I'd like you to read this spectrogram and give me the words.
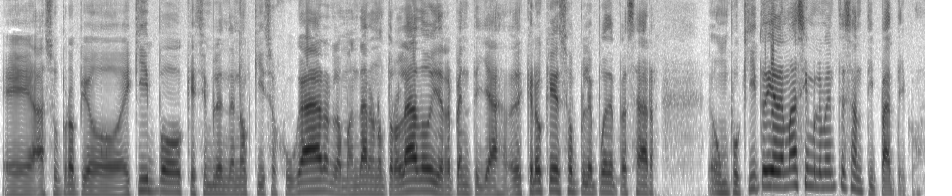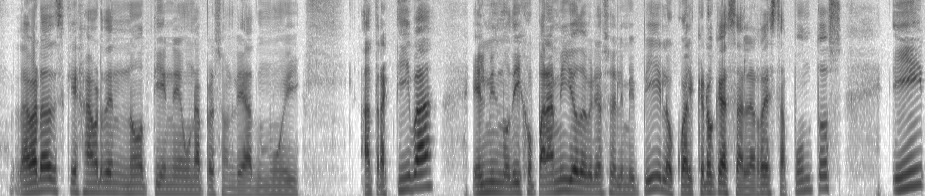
eh, a su propio equipo, que simplemente no quiso jugar, lo mandaron a otro lado y de repente ya. Eh, creo que eso le puede pasar un poquito y además simplemente es antipático. La verdad es que Harden no tiene una personalidad muy atractiva. Él mismo dijo, para mí yo debería ser el MVP, lo cual creo que hasta le resta puntos. Y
